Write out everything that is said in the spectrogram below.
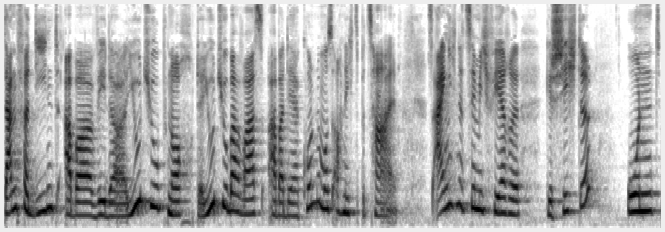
Dann verdient aber weder YouTube noch der YouTuber was, aber der Kunde muss auch nichts bezahlen. Ist eigentlich eine ziemlich faire Geschichte. Und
